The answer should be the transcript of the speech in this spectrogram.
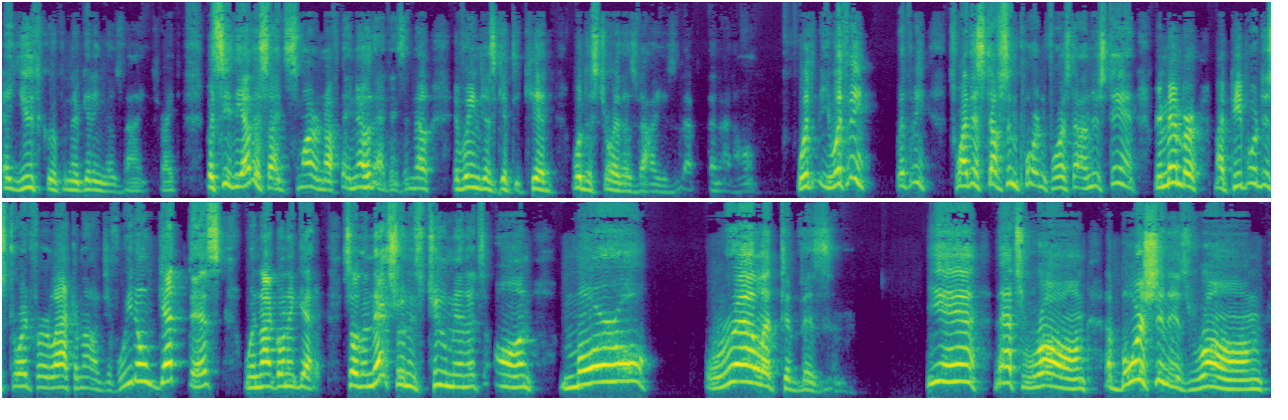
at youth group and they're getting those values, right? But see, the other side's smart enough. They know that. They said, no, if we can just get the kid, we'll destroy those values at, at home. With you with me? With me? That's why this stuff's important for us to understand. Remember, my people were destroyed for lack of knowledge. If we don't get this, we're not going to get it. So the next one is two minutes on moral relativism. Yeah, that's wrong. Abortion is wrong.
